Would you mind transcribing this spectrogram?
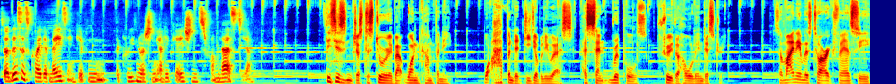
So this is quite amazing given the greenwashing allegations from last year. This isn't just a story about one company. What happened at DWS has sent ripples through the whole industry. So, my name is Tariq Fancy.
